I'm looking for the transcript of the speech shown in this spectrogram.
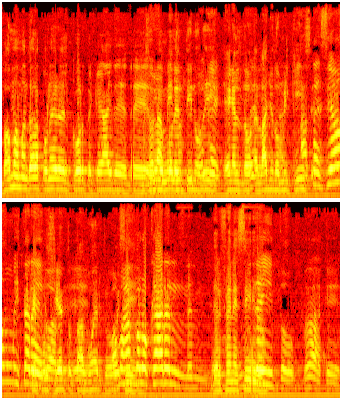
Vamos a mandar a poner el corte que hay de, de. Tolentino Ok. Díaz en el, do- el año 2015. Atención, Mr. Que, por cierto, está muerto hoy, Vamos sí. a colocar el, el- Del fenecido. ¿verdad? Que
